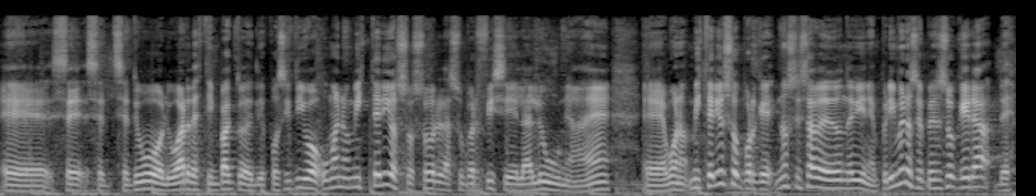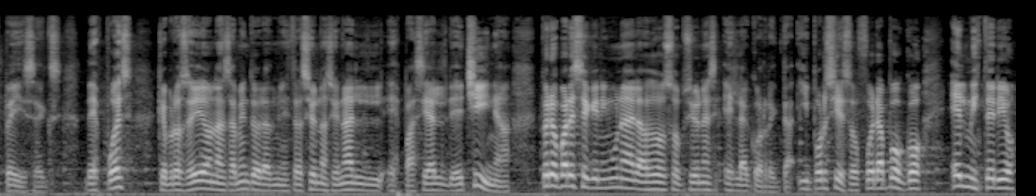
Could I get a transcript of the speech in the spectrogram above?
eh, se, tuvo lugar de este impacto del dispositivo humano misterioso sobre la superficie de la Luna. ¿eh? bueno, misterioso porque no se sabe de dónde viene se pensó que era de SpaceX, después que procedía a un lanzamiento de la Administración Nacional Espacial de China, pero parece que ninguna de las dos opciones es la correcta. Y por si eso fuera poco, el misterio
